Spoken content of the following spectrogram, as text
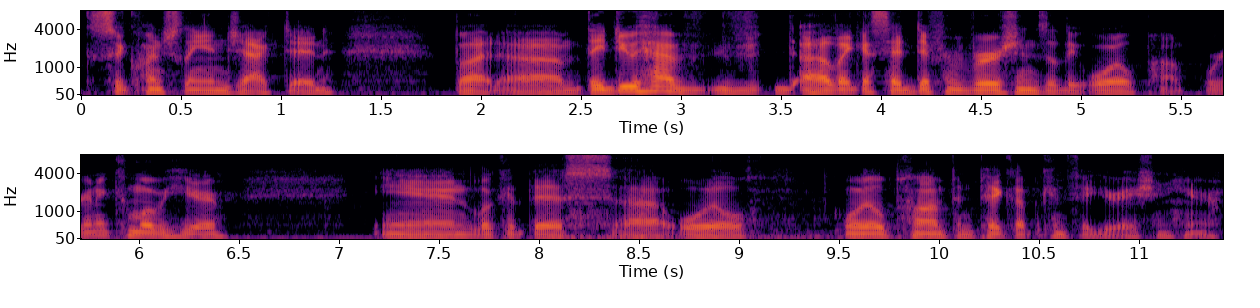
sequentially injected. But um, they do have, uh, like I said, different versions of the oil pump. We're gonna come over here and look at this uh, oil oil pump and pickup configuration here.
